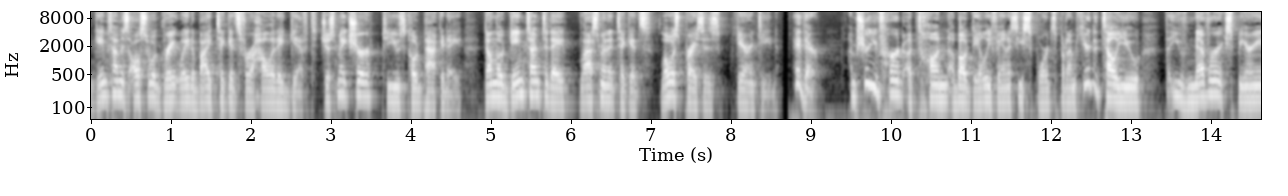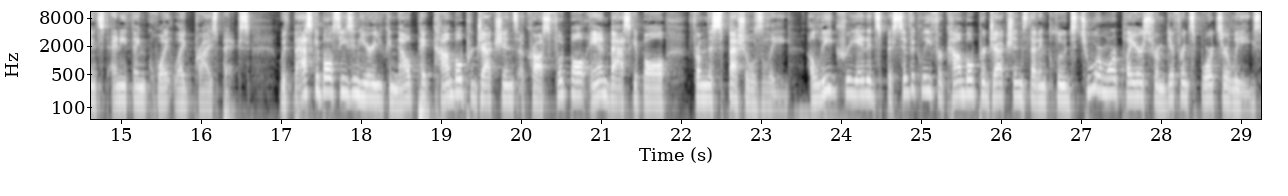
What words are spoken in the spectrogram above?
and Game Time is also a great way to buy tickets for a holiday gift. Just make sure to use code PACKADAY. Download Game Time today, last minute tickets, lowest prices, guaranteed. Hey there. I'm sure you've heard a ton about daily fantasy sports, but I'm here to tell you that you've never experienced anything quite like PrizePicks. With basketball season here, you can now pick combo projections across football and basketball from the Specials League a league created specifically for combo projections that includes two or more players from different sports or leagues.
